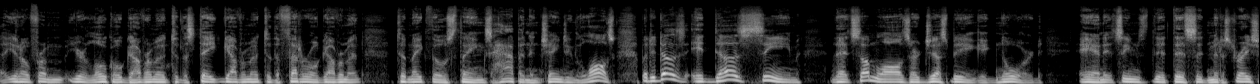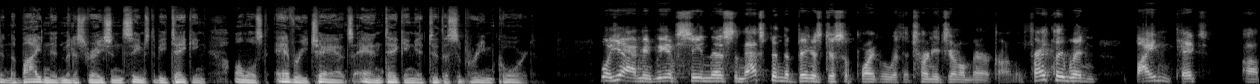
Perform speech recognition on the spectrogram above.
Uh, you know, from your local government to the state government to the federal government to make those things happen and changing the laws. But it does it does seem that some laws are just being ignored. And it seems that this administration, the Biden administration, seems to be taking almost every chance and taking it to the Supreme Court. Well, yeah, I mean, we have seen this, and that's been the biggest disappointment with Attorney General Merrick Garland. Frankly, when Biden picked uh,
